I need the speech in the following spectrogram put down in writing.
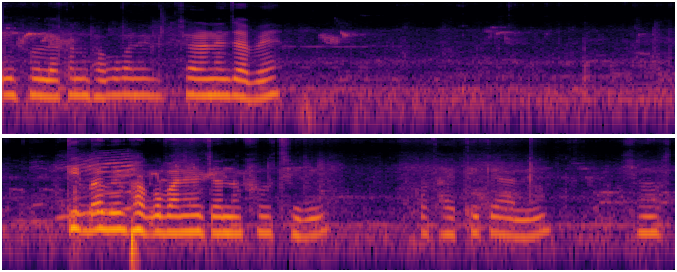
এই ফুল এখন ভগবানের চরণে যাবে। কীভাবে ভগবানের জন্য ফুল ছিঁড়ি, কোথায় থেকে আনি, সমস্ত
